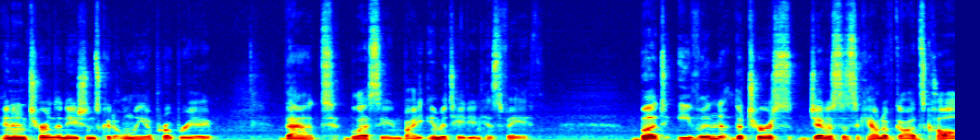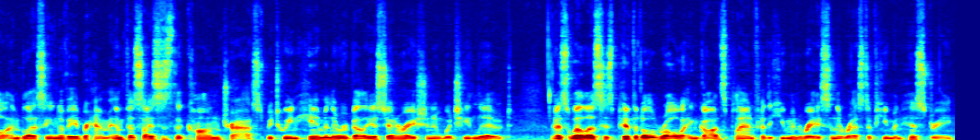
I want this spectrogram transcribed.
and in turn the nations could only appropriate that blessing by imitating his faith. But even the terse Genesis account of God's call and blessing of Abraham emphasizes the contrast between him and the rebellious generation in which he lived, as well as his pivotal role in God's plan for the human race and the rest of human history.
